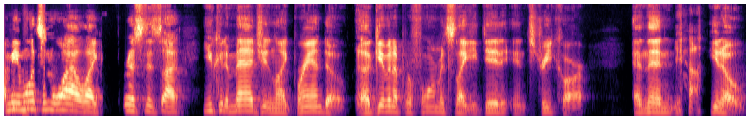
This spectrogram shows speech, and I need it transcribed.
I mean, once in a while, like for instance, I you could imagine like Brando uh, giving a performance like he did in Streetcar, and then yeah. you know,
